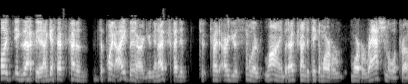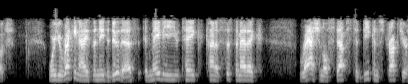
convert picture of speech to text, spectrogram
well, exactly. I guess that's kind of the point I've been arguing, and I've tried to to try to argue a similar line, but I've tried to take a more of a more of a rational approach, where you recognize the need to do this, and maybe you take kind of systematic, rational steps to deconstruct your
